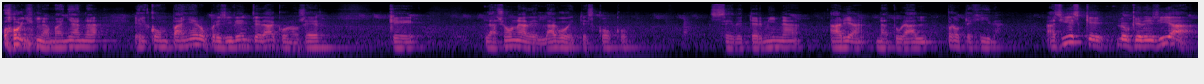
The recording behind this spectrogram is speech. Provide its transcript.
hoy en la mañana el compañero presidente da a conocer que la zona del lago de Texcoco se determina área natural protegida. Así es que lo que decía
